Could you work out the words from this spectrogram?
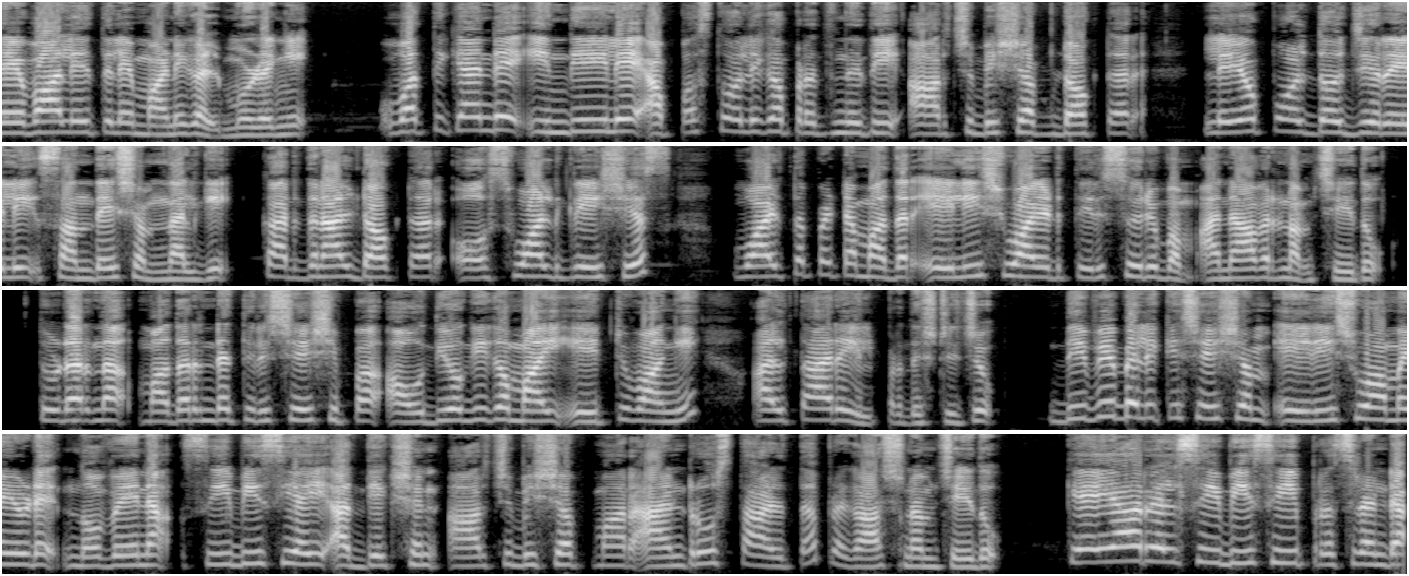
ദേവാലയത്തിലെ മണികൾ മുഴങ്ങി. വത്തിക്കാന്റെ ഇന്ത്യയിലെ അപ്പസ്തോലിക പ്രതിനിധി ആർച്ച് ബിഷപ്പ് ഡോക്ടർ ലെയോപോൾദോ ജിറേലി സന്ദേശം നൽകി. കർദിനാൾ ഡോക്ടർ ഓസ്വാൾഡ് ഗ്രേഷ്യസ് വാഴ്ത്തപ്പെട്ട മദർ ഏലീശ്വായുടെ തിരുസ്വരൂപം അനാവരണം ചെയ്തു. തുടർന്ന് മദറിന്റെ തിരുശേഷിപ്പ് ഔദ്യോഗികമായി ഏറ്റുവാങ്ങി അൾത്താരയിൽ പ്രതിഷ്ഠിച്ചു. ദിവ്യബലിക്ക് ശേഷം ഏലീശ്വാമയുടെ novena C B C I അധ്യക്ഷൻ ആർച്ച് ബിഷപ്പ് മാർ ആൻഡ്രൂസ് താഴത്ത് പ്രകാശനം ചെയ്തു. K R L C B C president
